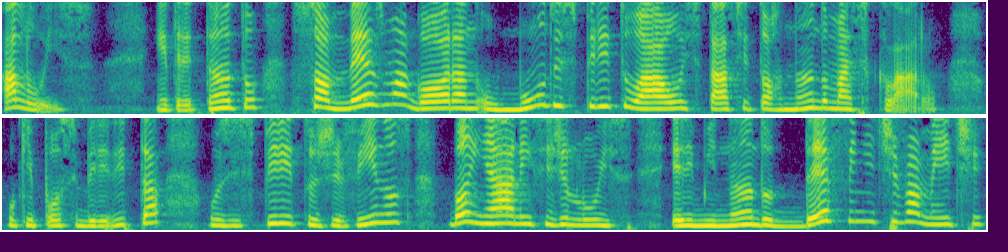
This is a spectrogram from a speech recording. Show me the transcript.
a luz. Entretanto, só mesmo agora o mundo espiritual está se tornando mais claro, o que possibilita os espíritos divinos banharem-se de luz, eliminando definitivamente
